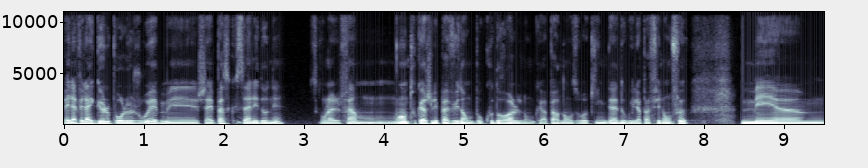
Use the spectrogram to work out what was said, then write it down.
Il avait la gueule pour le jouer, mais je savais pas ce que ça allait donner. Parce qu'on l'a, enfin, moi en tout cas, je l'ai pas vu dans beaucoup de rôles, donc à part dans The Walking Dead où il a pas fait long feu. Mais euh,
